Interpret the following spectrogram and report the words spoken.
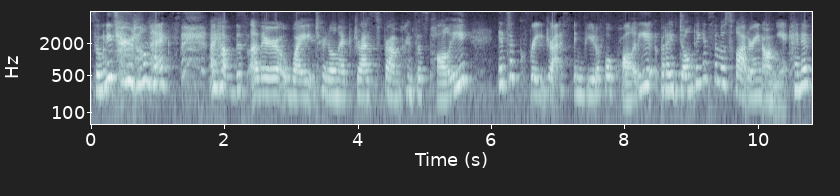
So many turtlenecks. I have this other white turtleneck dress from Princess Polly. It's a great dress in beautiful quality, but I don't think it's the most flattering on me. It kind of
